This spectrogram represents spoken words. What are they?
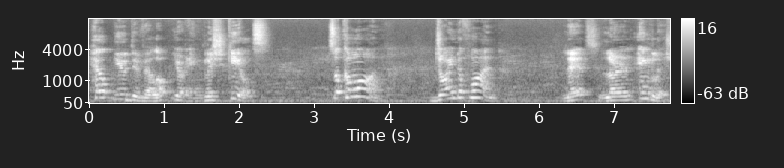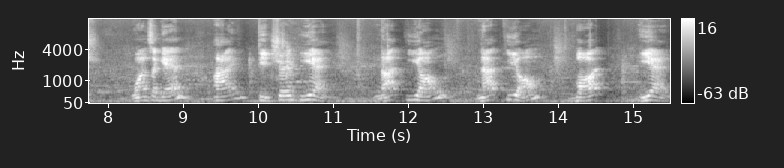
help you develop your English skills. So come on, join the fun. Let's learn English. Once again, I'm Teacher Yan. Not young, not young, but Yan.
